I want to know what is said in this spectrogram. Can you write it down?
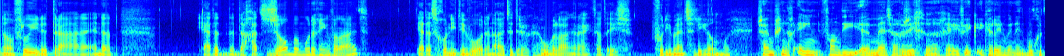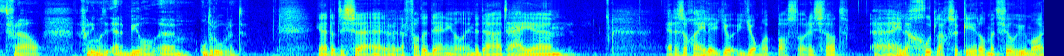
dan vloeien de tranen. En dat, ja, dat, daar gaat zo'n bemoediging van uit. Ja, dat is gewoon niet in woorden uit te drukken. Hoe belangrijk dat is voor die mensen die je ontmoet. Zou je misschien nog één van die uh, mensen een gezicht geven? Ik, ik herinner me in het boek het verhaal van iemand in Erbil. Um, ontroerend. Ja, dat is uh, vader Daniel inderdaad. Hij... Uh, ja, dat is toch een hele jonge pastor is dat. Een hele goedlachse kerel met veel humor.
